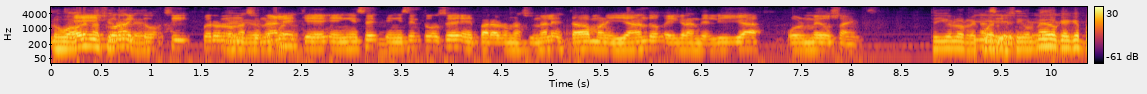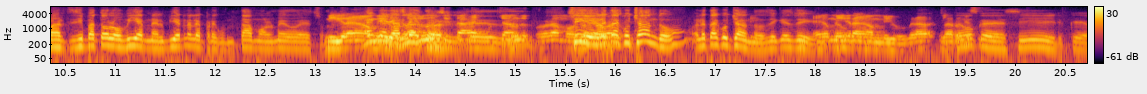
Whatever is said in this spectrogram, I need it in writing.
Los jugadores Eh, nacionales. Correcto, sí, fueron los Eh, nacionales que en ese, en ese entonces eh, para los nacionales estaba manejando el Grandes Liga Olmedo Sáenz. Sí, yo lo recuerdo. Sí. Olmedo, que, que participa todos los viernes. El viernes le preguntamos a Olmedo de eso. Mi gran Venga, amigo, Carlito. saludos si estás Eh, escuchando el programa. Sí, ¿no? él está escuchando. Él está escuchando, así que sí. Es mi gran amigo, claro tengo que sí. que decir que,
